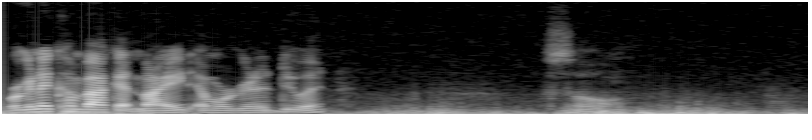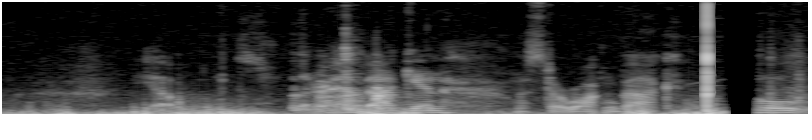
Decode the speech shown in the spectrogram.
We're gonna come back at night and we're gonna do it. So, yeah, better head back in. I'm gonna start walking back. Holy.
